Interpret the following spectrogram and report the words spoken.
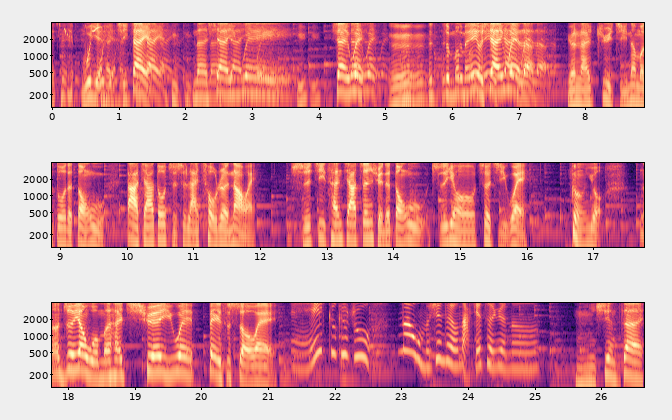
我也很期待呀。那下一位，下一位，嗯，怎么没有下一位了？原来聚集那么多的动物，大家都只是来凑热闹哎。实际参加甄选的动物只有这几位。哎呦，那这样我们还缺一位贝斯手哎。哎，QQ 猪，那我们现在有哪些成员呢？嗯，现在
